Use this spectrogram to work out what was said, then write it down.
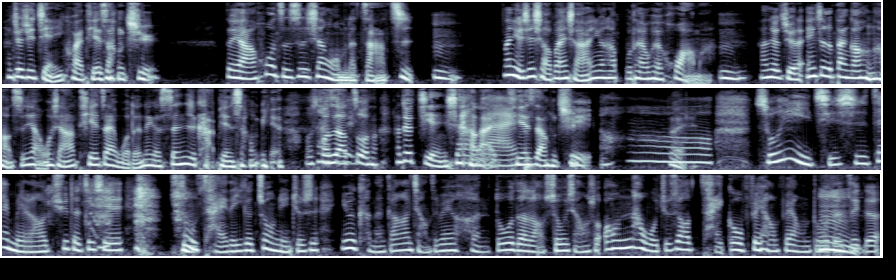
他就去剪一块贴上去，对呀，或者是像我们的杂志，嗯。那有些小班小孩，因为他不太会画嘛，嗯，他就觉得，哎，这个蛋糕很好吃，要我想要贴在我的那个生日卡片上面，或者要做，他就剪下来贴上去。哦，对，所以其实，在美劳区的这些 素材的一个重点，就是因为可能刚刚讲这边很多的老师会想说，哦，那我就是要采购非常非常多的这个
